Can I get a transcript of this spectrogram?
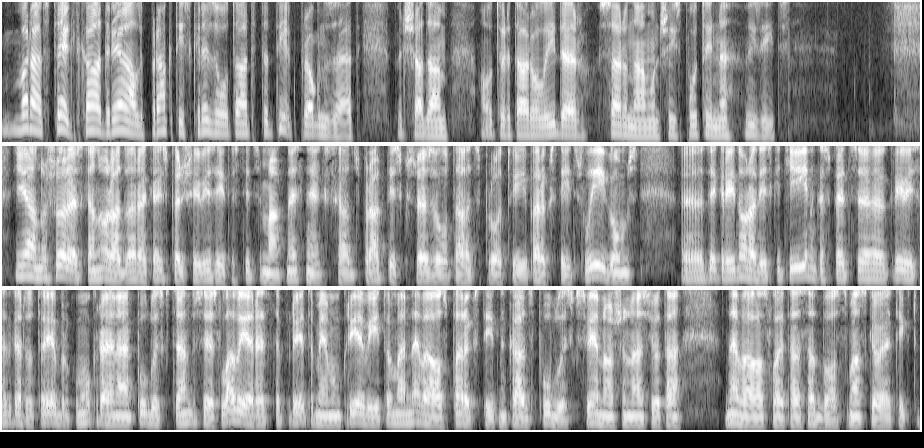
varētu teikt, kādi reāli praktiski rezultāti tad tiek prognozēti pēc šādām autoritāro līderu sarunām un šīs Putina vizītes? Jā, nu šoreiz, kā norāda vairāk eksperti, šī vizīte visticamāk nesniegs kādus praktiskus rezultātus, proti parakstītus līgumus. E, tiek arī norādīts, ka Ķīna, kas pēc e, Krievijas atkārtotā iebrukuma Ukrainā ir publiski centusies lavierēt starp rietumiem un Krieviju, tomēr nevēlas parakstīt nekādas publiskas vienošanās, jo tā nevēlas, lai tās atbalsts Maskavai tiktu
